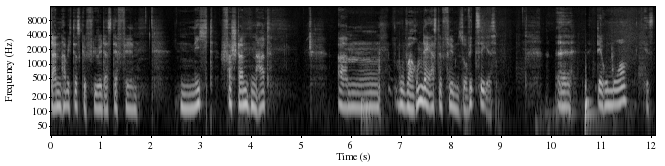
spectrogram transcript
dann habe ich das Gefühl, dass der Film nicht verstanden hat, ähm, warum der erste Film so witzig ist. Äh, der Humor ist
